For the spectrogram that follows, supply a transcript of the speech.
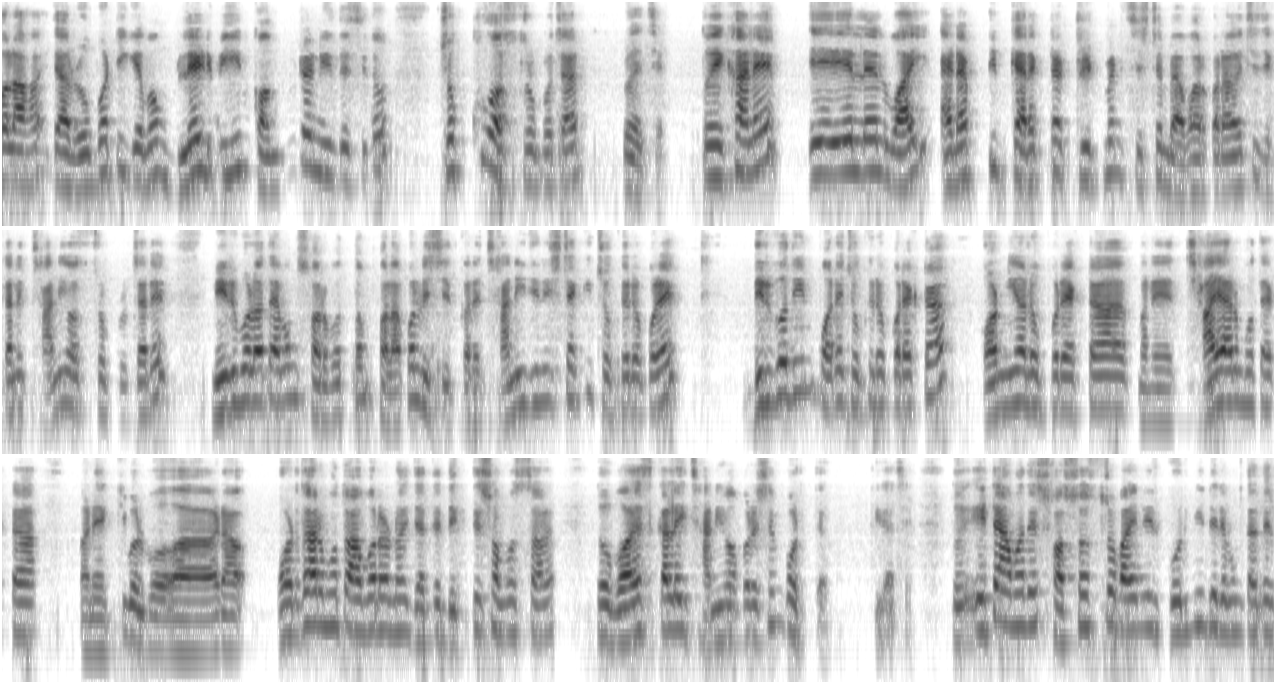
বলা হয়, যা রোবোটিক এবং ব্লেডবিহীন কম্পিউটার নির্দেশিত চক্ষু অস্ত্রোপচার রয়েছে। তো এখানে ALL Y adaptive character treatment system ব্যবহার করা হয়েছে, যেখানে ছানি অস্ত্রোপচারের নির্ভুলতা এবং সর্বোত্তম ফলাফল নিশ্চিত করে। ছানি জিনিসটা কি? চোখের ওপরে, দীর্ঘদিন পরে চোখের ওপরে একটা, কর্নিয়ার ওপরে একটা মানে ছায়ার মতো একটা মানে কি বলব একটা পর্দার মতো আবরণ হয় যাতে দেখতে সমস্যা হয়। তো বয়সকালেই ছানি অপারেশন করতে হয়, ঠিক আছে? তো এটা আমাদের সশস্ত্র বাহিনীর কর্মীদের এবং তাদের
